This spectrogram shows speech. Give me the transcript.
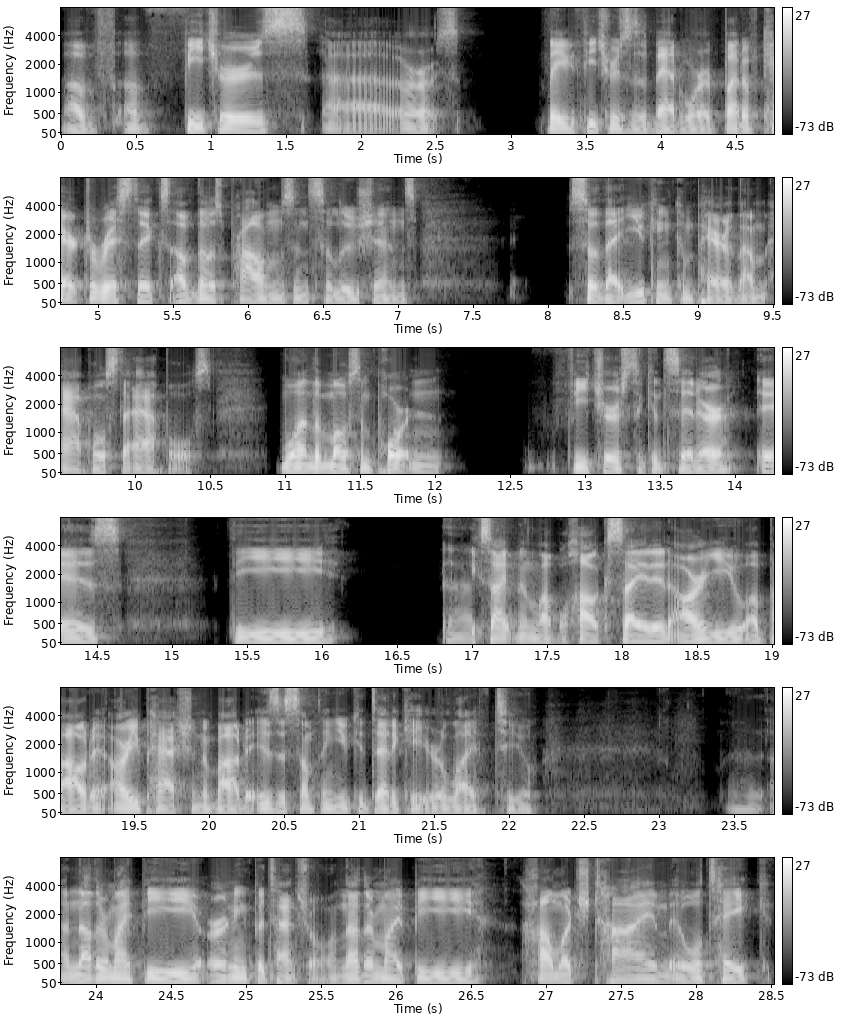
of of features, uh, or maybe features is a bad word, but of characteristics of those problems and solutions, so that you can compare them apples to apples. One of the most important features to consider is the uh, excitement level. How excited are you about it? Are you passionate about it? Is this something you could dedicate your life to? Another might be earning potential. Another might be how much time it will take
